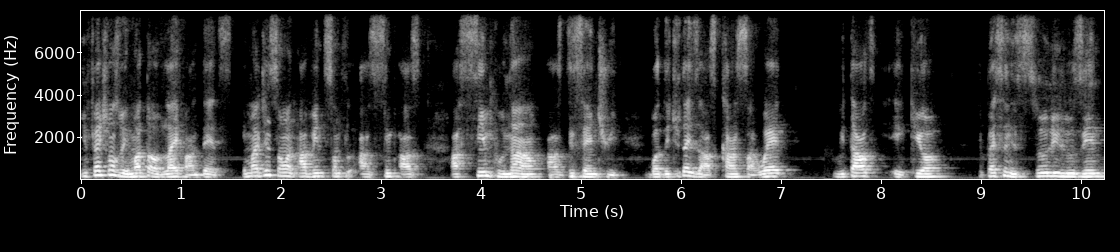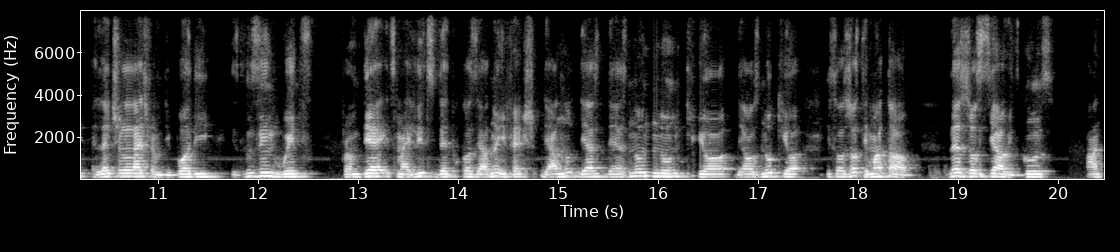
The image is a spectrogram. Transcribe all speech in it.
infections were a matter of life and death. Imagine someone having something as simple as, as simple now as dysentery, but the truth is as cancer, where without a cure, the person is slowly losing electrolytes from the body, is losing weight. From there, it might lead to death because there are no infection, there are no there's there's no known cure, there was no cure. It was just a matter of let's just see how it goes. And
